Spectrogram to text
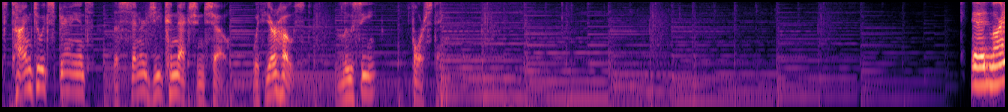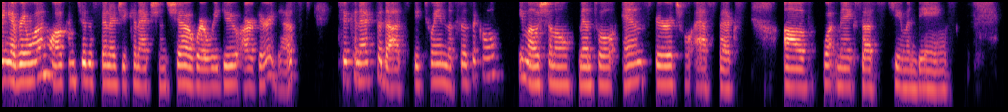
It's time to experience the Synergy Connection Show with your host, Lucy Forsting. Good morning, everyone. Welcome to the Synergy Connection Show, where we do our very best to connect the dots between the physical, emotional, mental, and spiritual aspects of what makes us human beings.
